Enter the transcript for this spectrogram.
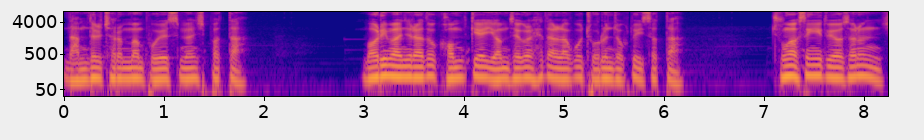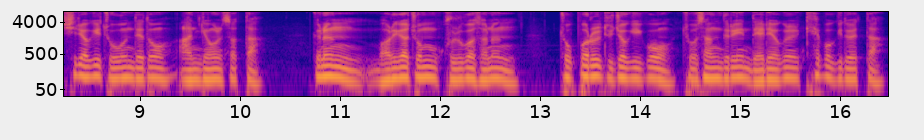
남들처럼만 보였으면 싶었다. 머리만이라도 검게 염색을 해달라고 조른 적도 있었다. 중학생이 되어서는 시력이 좋은데도 안경을 썼다. 그는 머리가 좀 굵어서는 족보를 뒤적이고 조상들의 내력을 캐보기도 했다.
